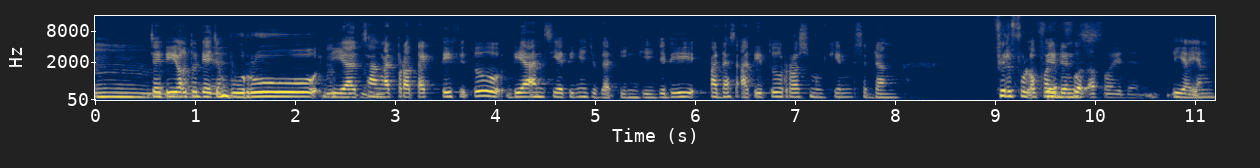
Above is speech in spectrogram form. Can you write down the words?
Hmm, Jadi waktu dia cemburu, dia sangat protektif itu dia anxiety-nya juga tinggi. Jadi pada saat itu Ross mungkin sedang fearful avoidance. Fearful avoidance. Iya yang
